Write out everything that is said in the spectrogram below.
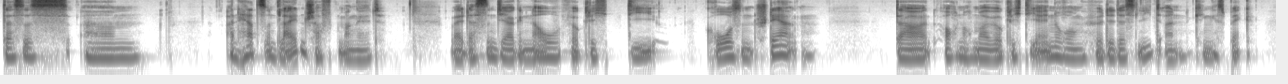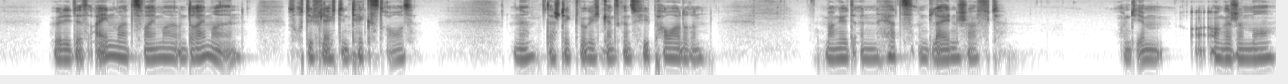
dass es ähm, an Herz und Leidenschaft mangelt. Weil das sind ja genau wirklich die großen Stärken. Da auch nochmal wirklich die Erinnerung, hör dir das Lied an, King is Back. Hör dir das einmal, zweimal und dreimal an. Such dir vielleicht den Text raus. Ne? Da steckt wirklich ganz, ganz viel Power drin. Mangelt an Herz und Leidenschaft und ihrem Engagement.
